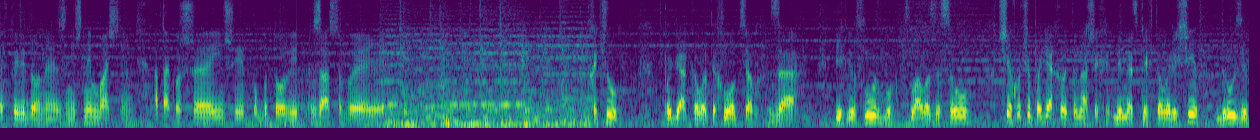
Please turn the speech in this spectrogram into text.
FPV-дрони з нічним баченням, а також е, інші побутові засоби. Хочу подякувати хлопцям за їхню службу. Слава ЗСУ. Ще хочу подякувати наших німецьких товаришів, друзів,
